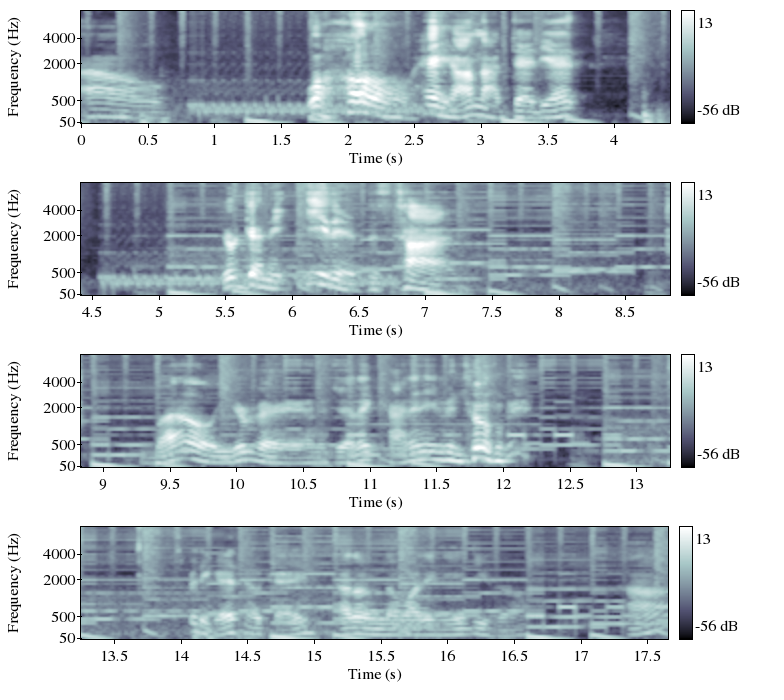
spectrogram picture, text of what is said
Ow. Whoa, hey, I'm not dead yet. You're gonna eat it this time. Well, you're very energetic. I didn't even know. it's pretty good. Okay. I don't even know why they need you though. Huh?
